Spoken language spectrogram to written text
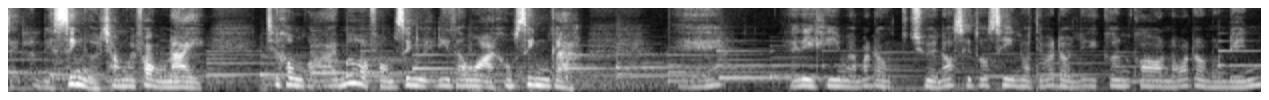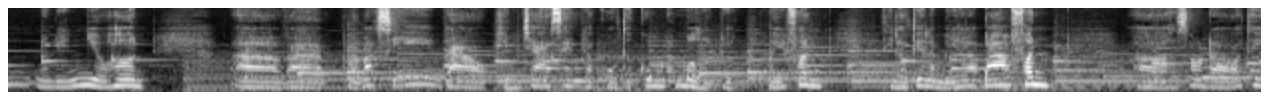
sẽ là để sinh ở trong cái phòng này, chứ không có ai bước vào phòng sinh lại đi ra ngoài không sinh cả thế thì khi mà bắt đầu truyền oxytocin vào thì bắt đầu những cái cơn co nó bắt đầu nó đến nó đến nhiều hơn. À, và và bác sĩ vào kiểm tra xem là cổ tử cung đã mở được mấy phân. Thì đầu tiên là mình nhớ là ba phân. À, sau đó thì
